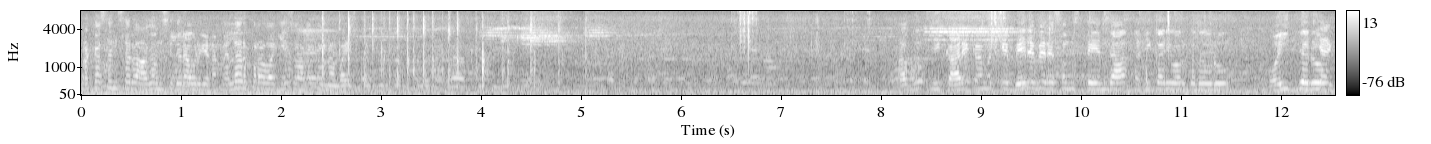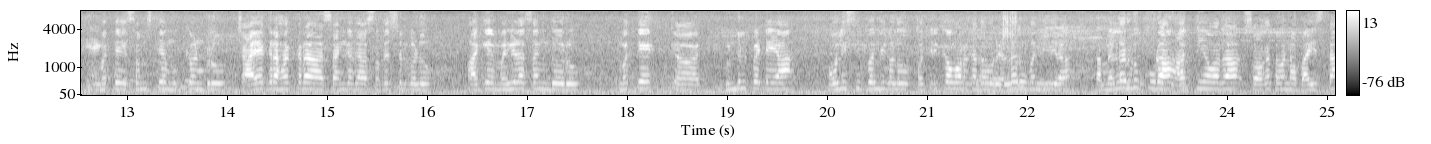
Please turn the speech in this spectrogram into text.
ಪ್ರಕಾಶನ್ ಸರ್ ಆಗಮಿಸಿದರೆ ಅವರಿಗೆ ನಮ್ಮೆಲ್ಲರ ಪರವಾಗಿ ಸ್ವಾಗತವನ್ನು ಬಯಸ್ತೀವಿ ಹಾಗೂ ಈ ಕಾರ್ಯಕ್ರಮಕ್ಕೆ ಬೇರೆ ಬೇರೆ ಸಂಸ್ಥೆಯಿಂದ ಅಧಿಕಾರಿ ವರ್ಗದವರು ವೈದ್ಯರು ಮತ್ತು ಸಂಸ್ಥೆ ಮುಖಂಡರು, ಛಾಯಾಗ್ರಾಹಕರ ಸಂಘದ ಸದಸ್ಯರುಗಳು, ಹಾಗೆ ಮಹಿಳಾ ಸಂಘದವರು, ಮತ್ತು ಗುಂಡಲ್ಪೇಟೆಯ ಪೊಲೀಸ್ ಸಿಬ್ಬಂದಿಗಳು, ಪತ್ರಿಕಾ ವರ್ಗದವರು ಎಲ್ಲರೂ ಬಂದಿದ್ದೀರಾ? ತಮ್ಮೆಲ್ಲರಿಗೂ ಕೂಡ ಆತ್ಮೀಯವಾದ ಸ್ವಾಗತವನ್ನು ಬಯಸ್ತಾ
